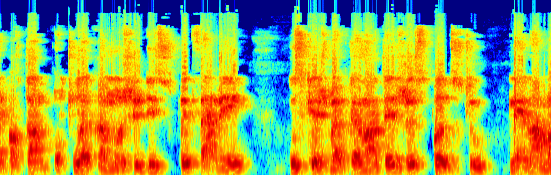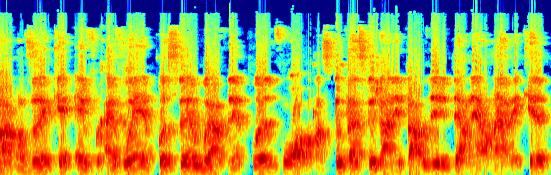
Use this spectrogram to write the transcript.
importantes pour toi, comme moi, j'ai eu des soupers de famille où ce que je me présentais juste pas du tout. Mais ma mère, on dirait qu'elle elle voyait pas ça ou elle voulait pas le voir, parce que parce que j'en ai parlé dernièrement avec elle.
